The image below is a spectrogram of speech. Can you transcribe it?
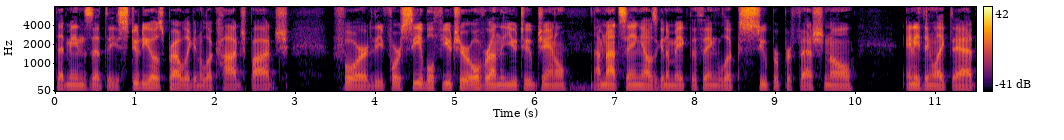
that means that the studio is probably going to look hodgepodge for the foreseeable future over on the YouTube channel. I'm not saying I was going to make the thing look super professional, anything like that.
